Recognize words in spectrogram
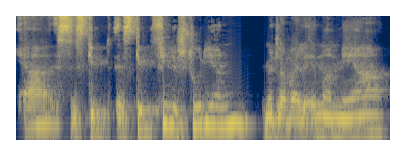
ja, es, es, gibt, es gibt viele Studien, mittlerweile immer mehr.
